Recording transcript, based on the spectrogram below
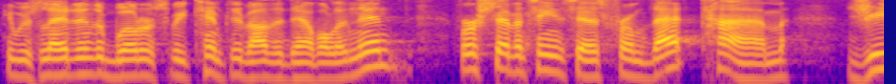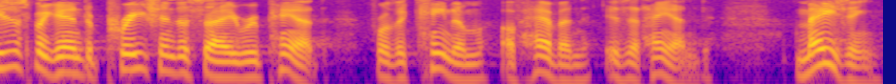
He was led into the wilderness to be tempted by the devil. And then verse 17 says, From that time, Jesus began to preach and to say, Repent, for the kingdom of heaven is at hand. Amazing.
